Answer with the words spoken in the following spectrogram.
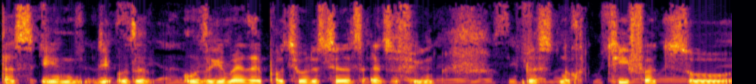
das in die, unsere, unsere gemeinsame Portion des Sinnes einzufügen, das noch tiefer zu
